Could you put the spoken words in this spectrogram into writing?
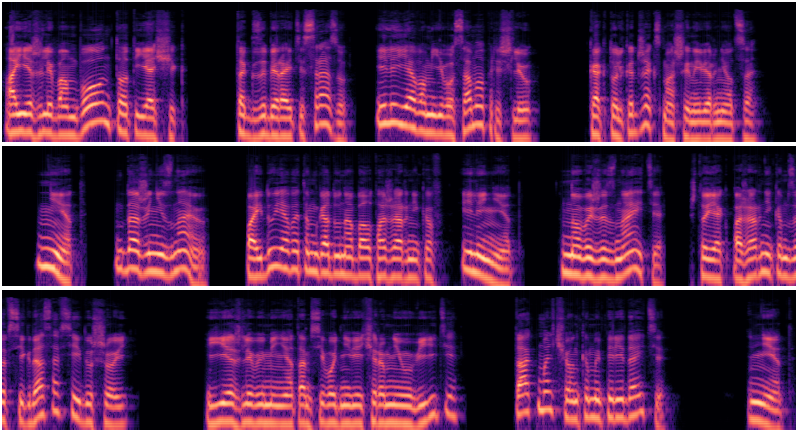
А ежели вам вон тот ящик, так забирайте сразу, или я вам его сама пришлю, как только Джек с машины вернется. Нет, даже не знаю, пойду я в этом году на бал пожарников или нет. Но вы же знаете, что я к пожарникам завсегда со всей душой. Ежели вы меня там сегодня вечером не увидите, так мальчонкам и передайте. Нет,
